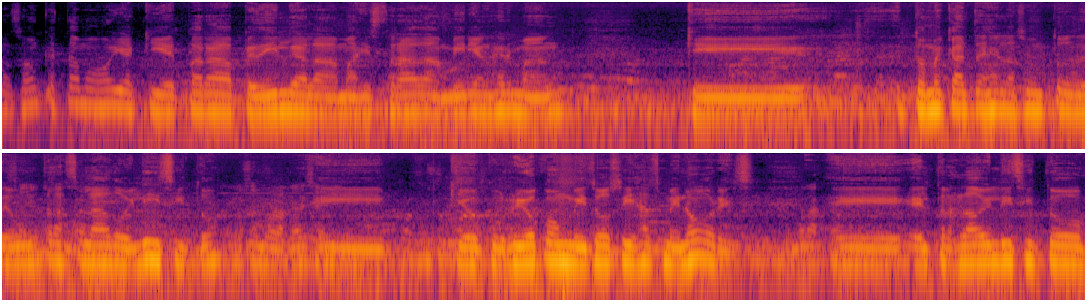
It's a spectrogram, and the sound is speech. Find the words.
razón que estamos hoy aquí es para pedirle a la magistrada Miriam Germán que tome cartas en el asunto de un traslado ilícito que ocurrió con mis dos hijas menores. Eh, el traslado ilícito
